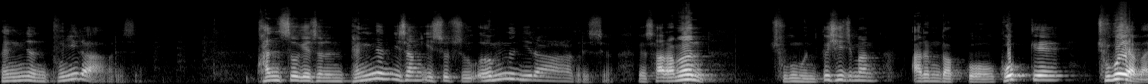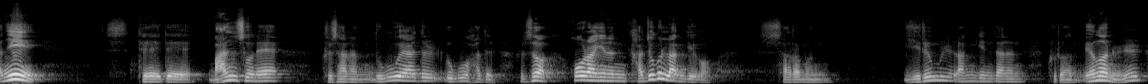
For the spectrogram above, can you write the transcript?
100년 분이라 그랬어요. 관 속에서는 100년 이상 있을 수 없느니라 그랬어요. 사람은 죽음은 끝이지만 아름답고 곱게 죽어야만이 대대 만손에 그 사람 누구의 아들 누구 아들 그래서 호랑이는 가족을 남기고 사람은 이름을 남긴다는 그러한 명언을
